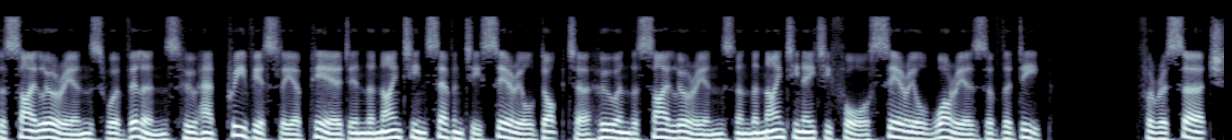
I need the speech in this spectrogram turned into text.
The Silurians were villains who had previously appeared in the 1970 serial Doctor Who and the Silurians and the 1984 serial Warriors of the Deep. For research,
